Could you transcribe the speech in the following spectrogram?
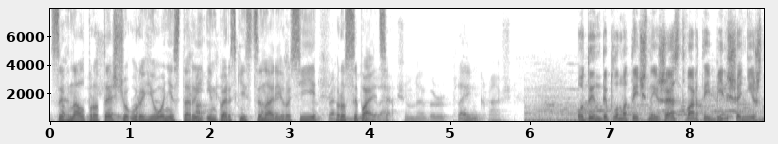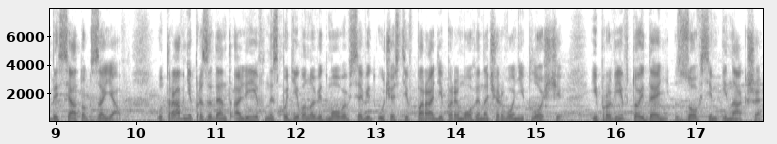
сигнал про те, що у регіоні старий імперський сценарій Росії розсипається. Один дипломатичний жест вартий більше ніж десяток заяв. У травні президент Алієв несподівано відмовився від участі в параді перемоги на Червоній площі і провів той день зовсім інакше.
